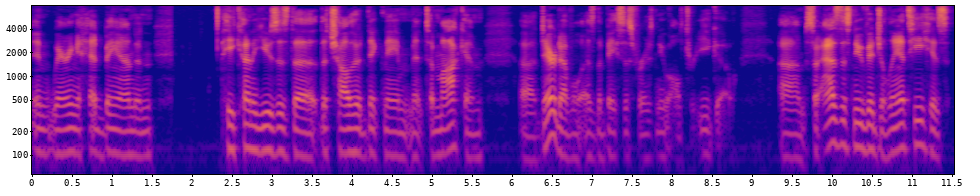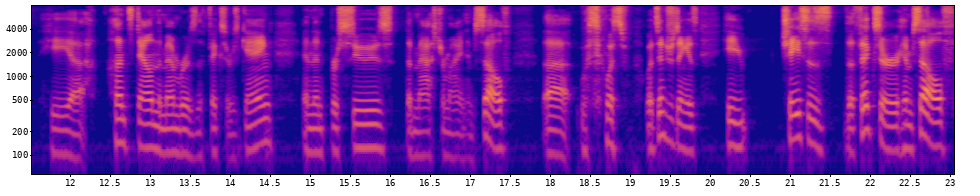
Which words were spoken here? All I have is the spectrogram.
and wearing a headband and he kind of uses the the childhood nickname meant to mock him, uh, Daredevil, as the basis for his new alter ego. Um, so as this new vigilante, his he uh, hunts down the members of the Fixers gang and then pursues the mastermind himself. Uh, what's, what's what's interesting is he chases the Fixer himself,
